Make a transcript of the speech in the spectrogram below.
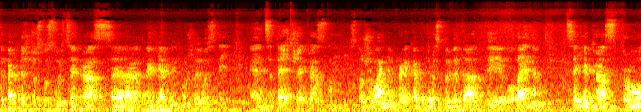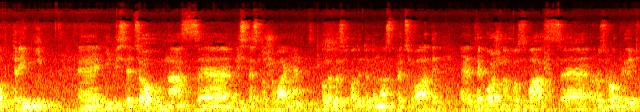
тепер те, що стосується якраз е, кар'єрних можливостей, е, це те, що якраз там стажування, про яке буде розповідати Олена, це якраз про три дні. Е, І після цього в нас після стажування, коли ви заходите до нас працювати, для кожного з вас розроблюють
